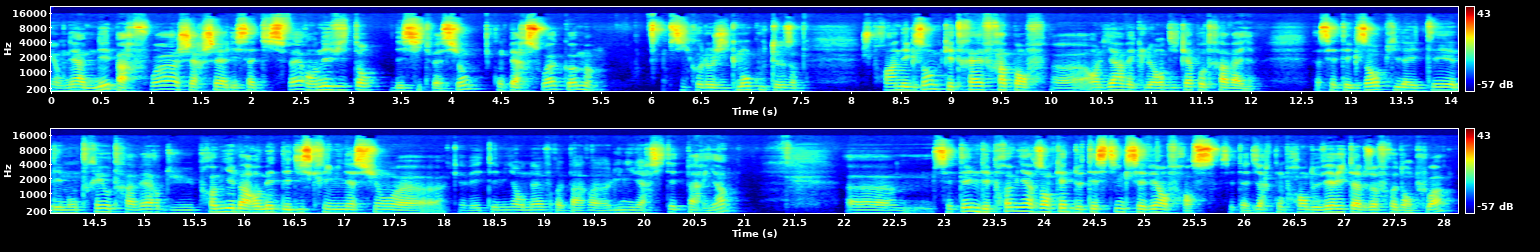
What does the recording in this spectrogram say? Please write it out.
et on est amené parfois à chercher à les satisfaire en évitant des situations qu'on perçoit comme psychologiquement coûteuses. Je prends un exemple qui est très frappant euh, en lien avec le handicap au travail. Cet exemple, il a été démontré au travers du premier baromètre des discriminations euh, qui avait été mis en œuvre par euh, l'Université de Paris 1. C'était une des premières enquêtes de testing CV en France, c'est-à-dire qu'on prend de véritables offres d'emploi,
